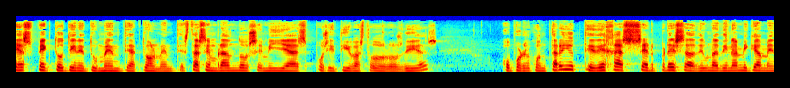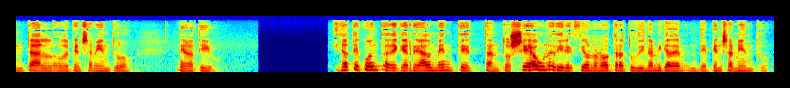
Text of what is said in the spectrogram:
¿Qué aspecto tiene tu mente actualmente? ¿Estás sembrando semillas positivas todos los días? ¿O por el contrario te dejas ser presa de una dinámica mental o de pensamiento negativo? Y date cuenta de que realmente, tanto sea una dirección o en otra tu dinámica de, pensamiento,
